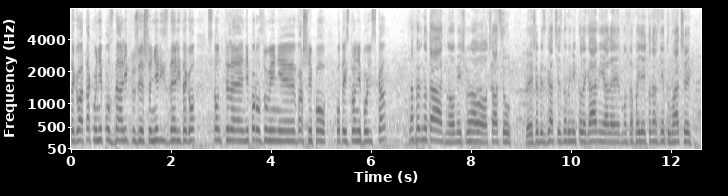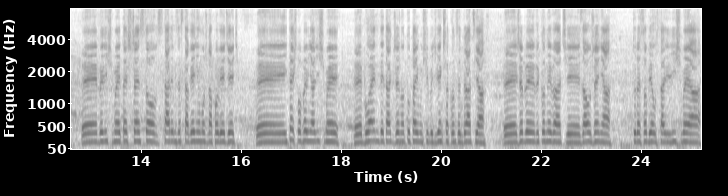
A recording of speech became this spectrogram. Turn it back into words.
tego ataku nie poznali, którzy jeszcze nie liznęli tego, stąd tyle nieporozumień e, właśnie po, po tej stronie boiska? Na pewno tak, no mieliśmy mało czasu, żeby zgrać się z nowymi kolegami, ale można powiedzieć, to nas nie tłumaczy. E, Byliśmy też często w starym zestawieniu, można powiedzieć, e, i też popełnialiśmy e, błędy, także no tutaj musi być większa koncentracja, e, żeby wykonywać e, założenia, które sobie ustaliliśmy, a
